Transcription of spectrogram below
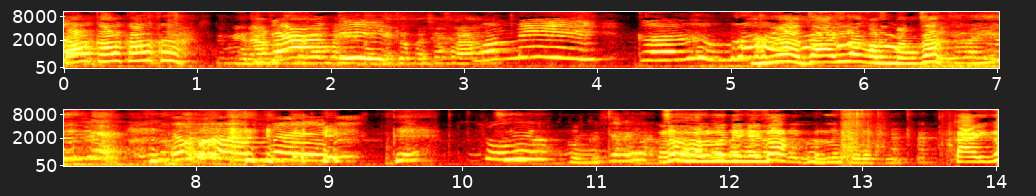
काळ काळ काळ काळ या, जा आईला काढून मग जा. जा हॉलमध्ये जा. काय ग?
